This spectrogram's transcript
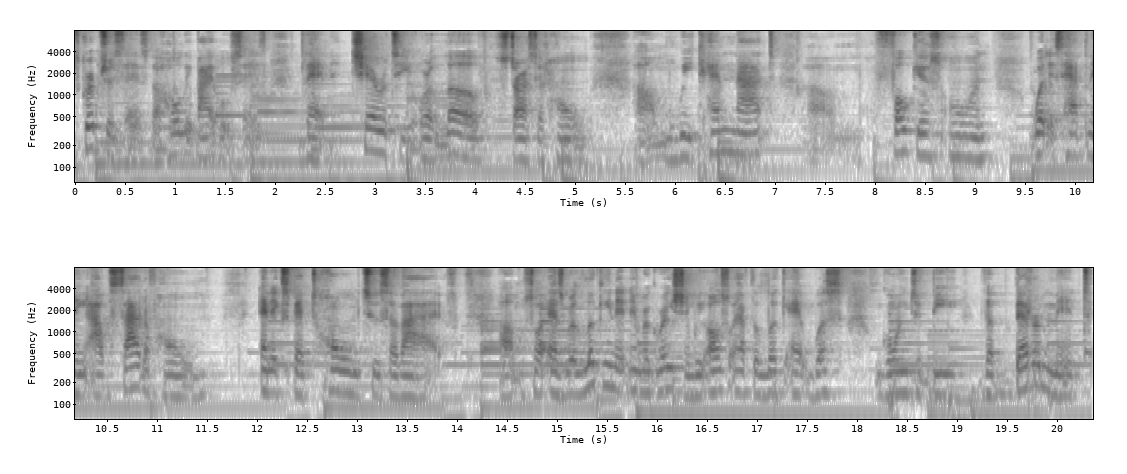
Scripture says, the Holy Bible says, that charity or love starts at home. Um, we cannot um, focus on what is happening outside of home and expect home to survive. Um, so, as we're looking at immigration, we also have to look at what's going to be the betterment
